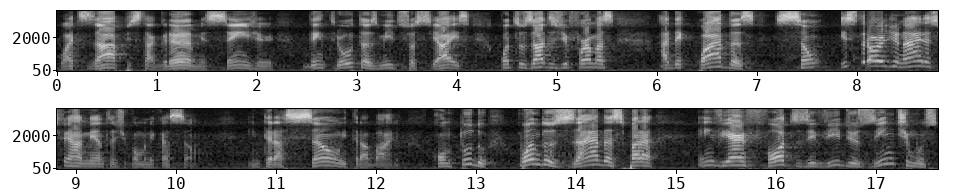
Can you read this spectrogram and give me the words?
WhatsApp, Instagram, Messenger, dentre outras mídias sociais, quando usadas de formas adequadas, são extraordinárias ferramentas de comunicação, interação e trabalho. Contudo, quando usadas para enviar fotos e vídeos íntimos,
